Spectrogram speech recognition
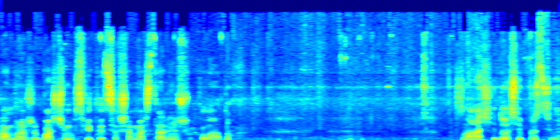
Що, ми вже бачимо, світиться ще майстерня шоколаду. Значить, досі працює.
